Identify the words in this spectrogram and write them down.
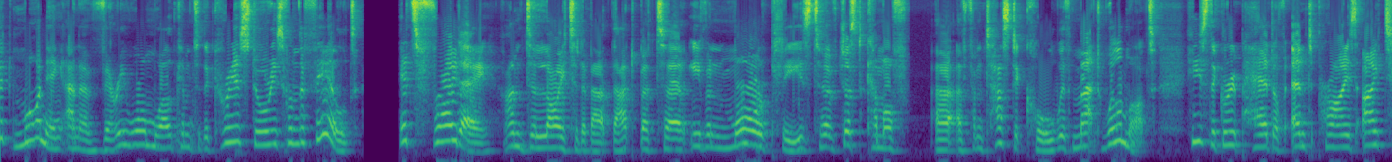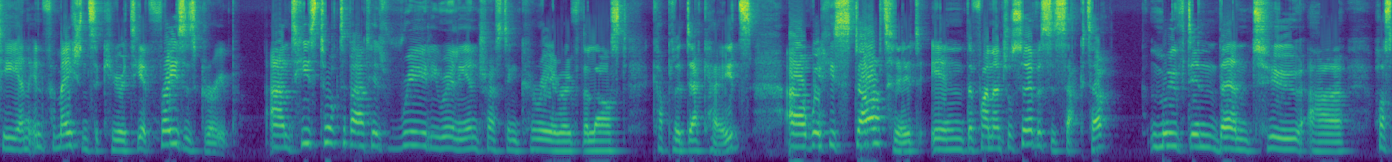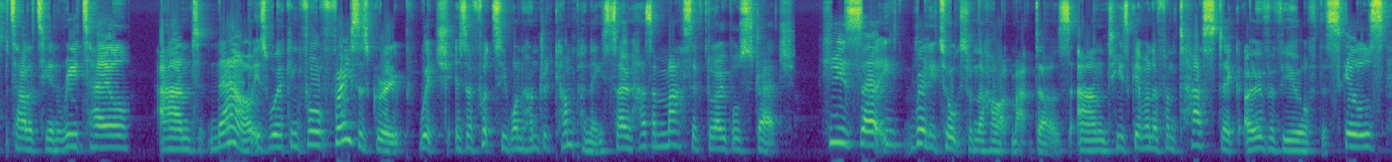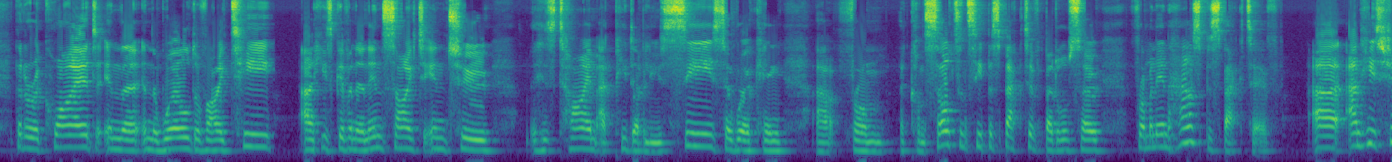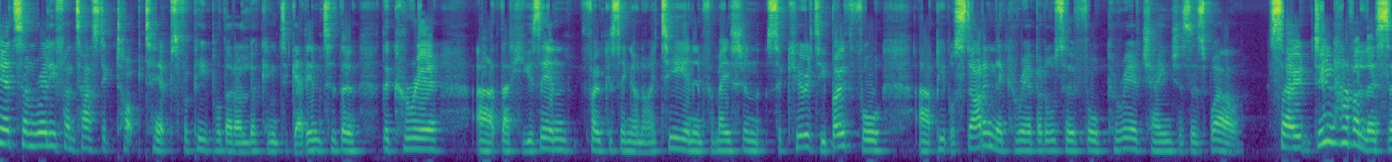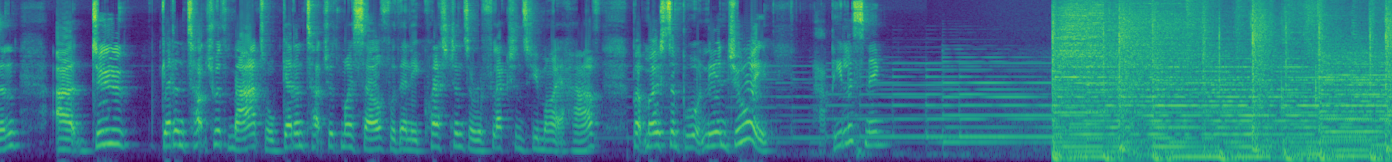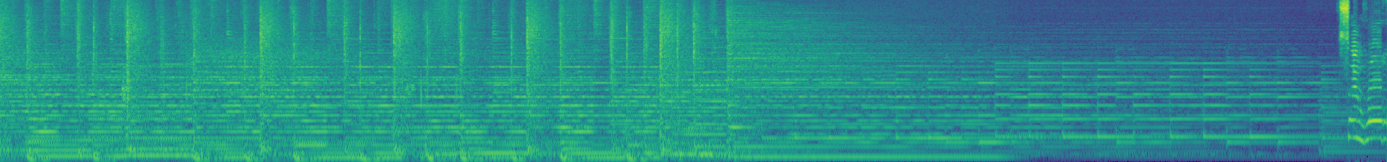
Good morning and a very warm welcome to the Career Stories from the Field. It's Friday. I'm delighted about that, but uh, even more pleased to have just come off uh, a fantastic call with Matt Wilmot. He's the Group Head of Enterprise IT and Information Security at Frasers Group. And he's talked about his really, really interesting career over the last couple of decades, uh, where he started in the financial services sector, moved in then to uh, hospitality and retail, and now is working for Frasers Group, which is a FTSE 100 company, so has a massive global stretch. He's uh, he really talks from the heart, Matt does, and he's given a fantastic overview of the skills that are required in the in the world of IT. Uh, he's given an insight into his time at PwC, so working uh, from a consultancy perspective, but also from an in-house perspective. Uh, and he's shared some really fantastic top tips for people that are looking to get into the, the career uh, that he's in, focusing on IT and information security, both for uh, people starting their career, but also for career changes as well. So do have a listen. Uh, do get in touch with Matt or get in touch with myself with any questions or reflections you might have. But most importantly, enjoy. Happy listening.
